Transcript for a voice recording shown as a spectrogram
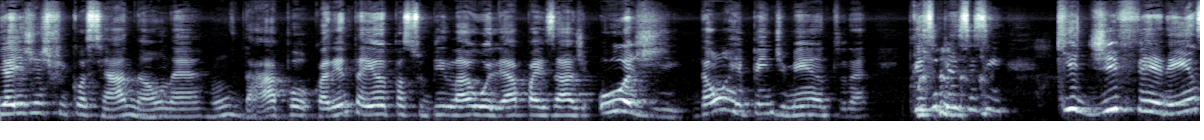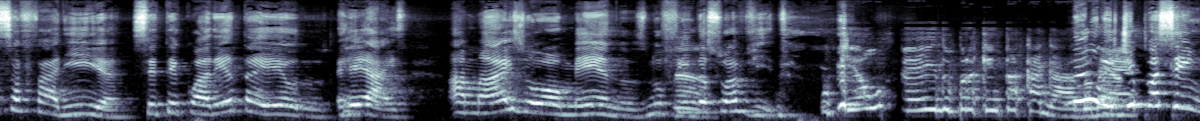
E aí a gente ficou assim: ah, não, né? Não dá, pô, 40 euros para subir lá, olhar a paisagem. Hoje, dá um arrependimento, né? Porque você pensa assim: que diferença faria você ter 40 euros, reais, a mais ou ao menos no fim é. da sua vida? O que é um peido para quem tá cagado, não, né? E tipo assim,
